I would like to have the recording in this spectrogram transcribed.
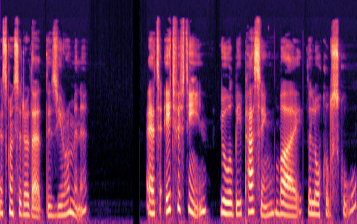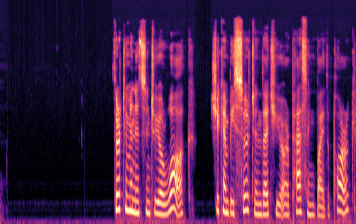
Let's consider that the zero minute. At 8.15 you will be passing by the local school. 30 minutes into your walk, she can be certain that you are passing by the park.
